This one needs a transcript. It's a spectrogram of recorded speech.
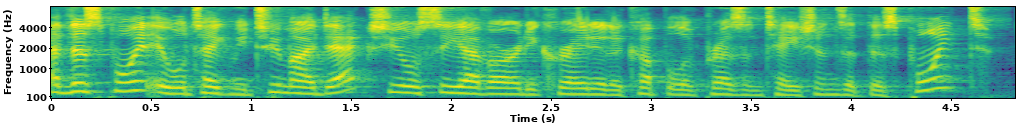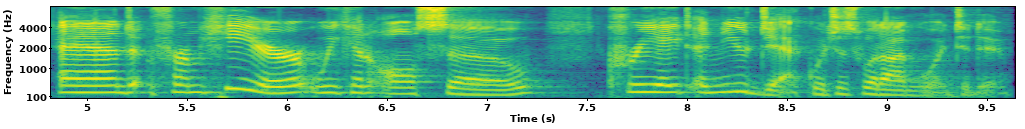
At this point, it will take me to my decks. You'll see I've already created a couple of presentations at this point. And from here, we can also create a new deck, which is what I'm going to do.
